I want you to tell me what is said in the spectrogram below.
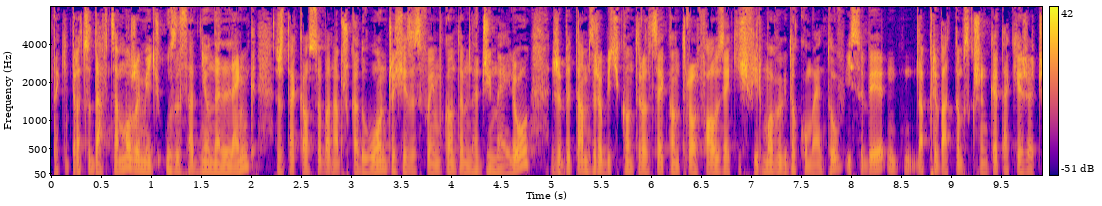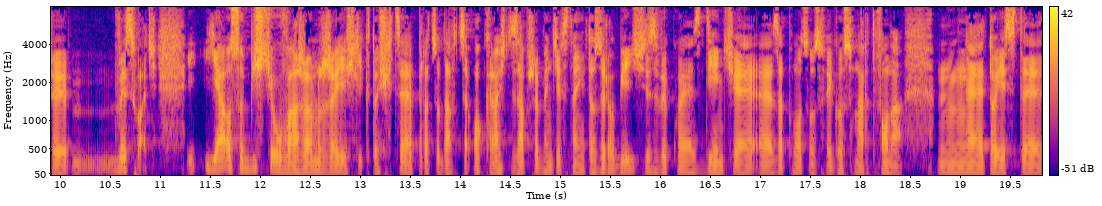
taki pracodawca może mieć uzasadniony lęk, że taka osoba na przykład łączy się ze swoim kontem na Gmailu, żeby tam zrobić Ctrl-C, Ctrl-V z jakichś firmowych dokumentów i sobie na prywatną skrzynkę takie rzeczy wysłać. Ja osobiście uważam, że jeśli ktoś chce pracodawcę okraść, zawsze będzie w stanie to zrobić. Zwykłe zdjęcie e, za pomocą swojego smartfona mm, e, to jest e,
